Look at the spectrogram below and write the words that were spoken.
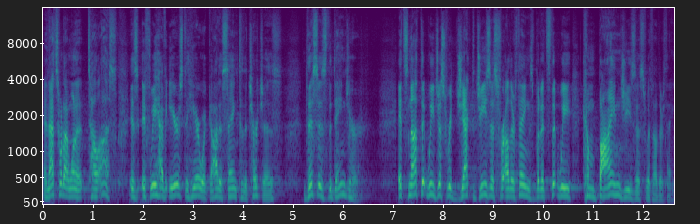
And that's what I want to tell us is if we have ears to hear what God is saying to the churches, this is the danger. It's not that we just reject Jesus for other things, but it's that we combine Jesus with other things.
